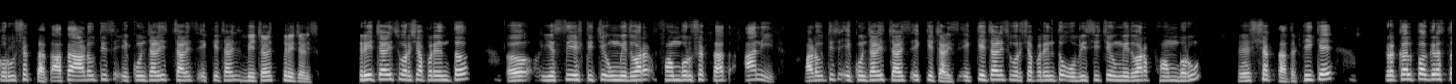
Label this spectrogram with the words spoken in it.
करू शकतात. आता अडतीस एकोणचाळीस चाळीस एक्केचाळीस बेचाळीस त्रेचाळीस त्रेचाळीस वर्षापर्यंत एस सी एस टीचे उमेदवार फॉर्म भरू शकतात. आणि अडतीस एकोणचाळीस चाळीस एक्केचाळीस एक्केचाळीस वर्षापर्यंत ओबीसीचे उमेदवार फॉर्म भरू शकतात. ठीक आहे. प्रकल्पग्रस्त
